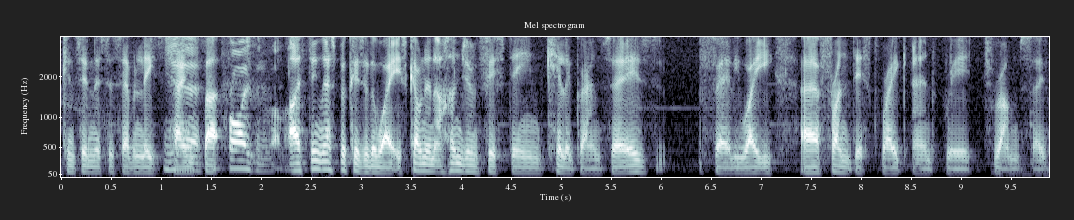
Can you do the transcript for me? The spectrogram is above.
considering it's a 7 litre Yeah, tank. But surprising about that. I think that's because of the weight. It's coming in at 115 kilograms, so it is fairly weighty. Uh, front disc brake and rear drum, so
